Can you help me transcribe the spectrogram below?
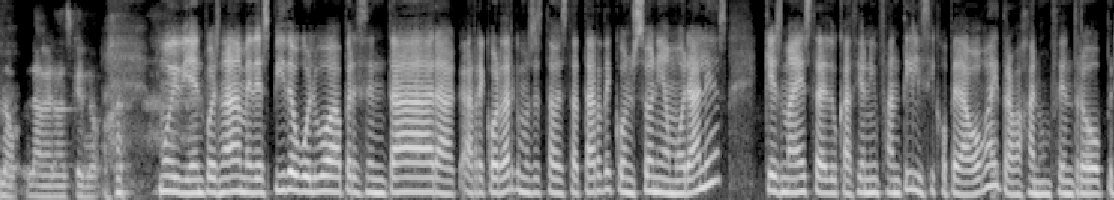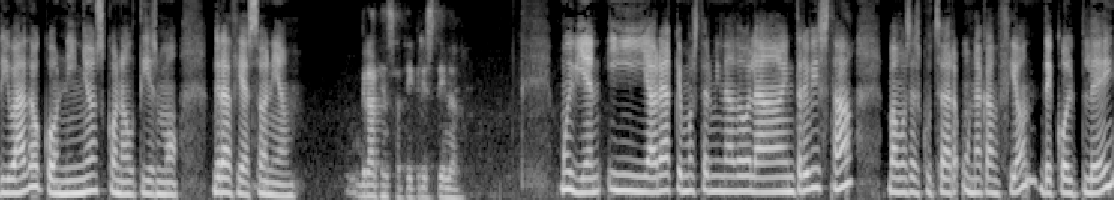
No, la verdad es que no. Muy bien, pues nada, me despido, vuelvo a presentar, a, a recordar que hemos estado esta tarde con Sonia Morales, que es maestra de educación infantil y psicopedagoga y trabaja en un centro privado con niños con autismo. Gracias, Sonia. Gracias a ti, Cristina. Muy bien, y ahora que hemos terminado la entrevista, vamos a escuchar una canción de Coldplay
